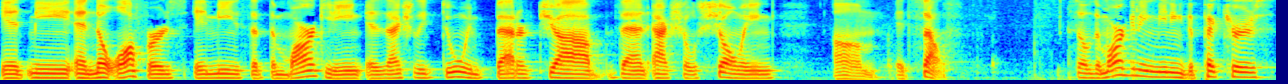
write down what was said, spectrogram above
it mean and no offers, it means that the marketing is actually doing better job than actual showing um, itself. So the marketing meaning the pictures,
